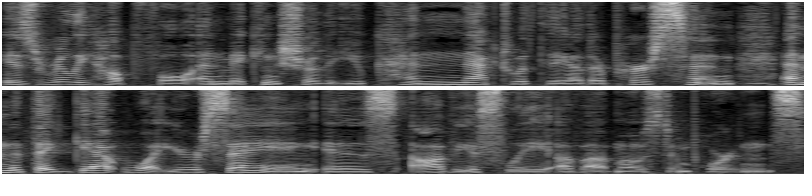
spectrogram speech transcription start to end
is really helpful, and making sure that you connect with the other person and that they get what you're saying is obviously of utmost importance.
